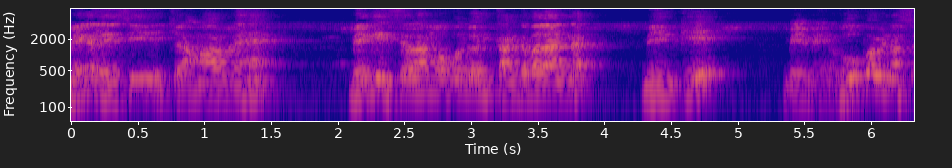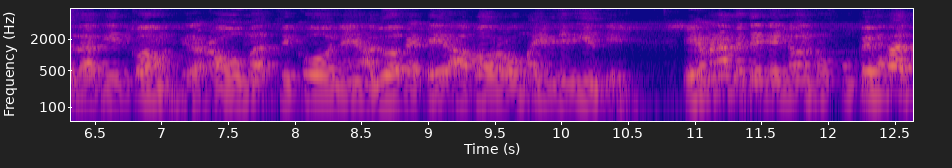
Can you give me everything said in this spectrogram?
මේක ලේසි එච්චර අමාරු නැහැ. මේක ඉස්සරහම ඔයගොල්ලෝ හිතන්න බලන්න මේකේ මේ මේ රූප වෙනස් වෙලා තියෙන්නේ කොහොමද කියලා. රවුම, ත්‍රිකෝණය, අලුව කැටේ, ආපව රවුම මේ විදිහට ගිහින් තියෙන්නේ. එහෙමනම් මෙතෙන් දෙන්න ඕන රූපේ මොකක්ද?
